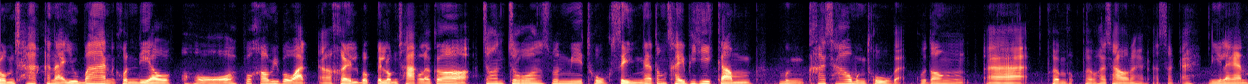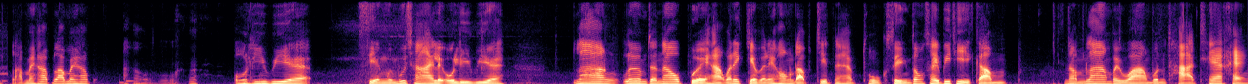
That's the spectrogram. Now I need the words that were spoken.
ลมชักขณะอยู่บ้านคนเดียวโอ้โห พวกเขามีประวัติอ่าเคยเป็นลมชักแล้วก็จอห์นโจนส์มันมีถูกสิงอะต้องใช้พิธีกรรมมึงค่าเช่ามึงถูกอะกูต้องอ่าเพิ่มเพิ่มค่าเช่านะฮะสักอะนี่แล้วกันรับไหมครับรับไหมครับโอลิเวียเสียงเหมือนผู้ชายเลยโอลิเวีย ร่างเริ่มจะเน่าเปื่อยหากไม่ได้เก็บไว้ในห้องดับจิตนะครับ ถูกสิ่งต้องใช้พิธีกรรมนำร่างไปวางบนถาดแช่แข็ง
